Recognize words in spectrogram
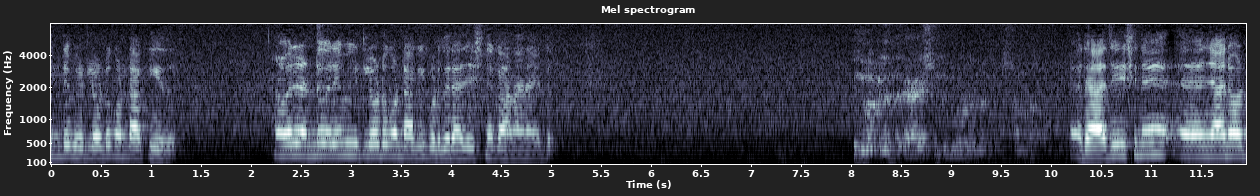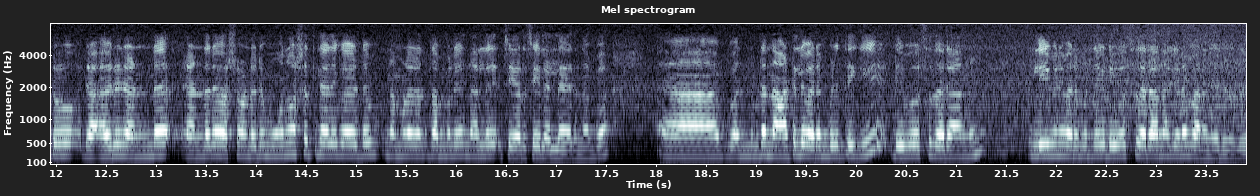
എന്റെ വീട്ടിലോട്ട് കൊണ്ടാക്കിയത്. അവർ രണ്ടുപേരെയും വീട്ടിലോട്ട് കൊണ്ടാക്കി കൊടുത്തു രാജേഷിനെ കാണാനായിട്ട്. രാജേഷിനെ ഞാനോട്ട് ഒരു രണ്ട് രണ്ടര വർഷം കൊണ്ട് ഒരു മൂന്ന് വർഷത്തിലധികമായിട്ട് നമ്മൾ തമ്മിൽ നല്ല ചേർച്ചയിലല്ലായിരുന്നു. അപ്പോൾ ഇവിടെ നാട്ടിൽ വരുമ്പോഴത്തേക്ക് ഡിവോഴ്സ് തരാമെന്നും ലീവിന് വരുമ്പോഴത്തേക്ക് ഡിവോഴ്സ് തരാമെന്നൊക്കെയാണ് പറഞ്ഞിരുന്നത്.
